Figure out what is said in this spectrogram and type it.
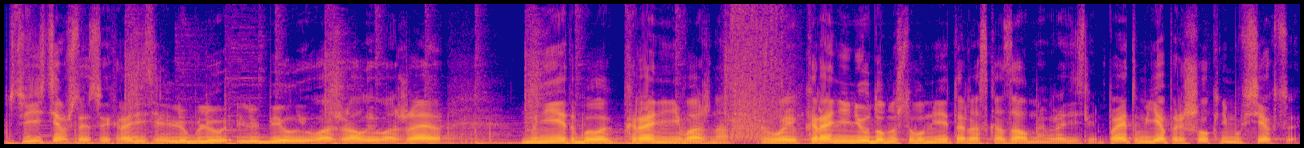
В связи с тем, что я своих родителей люблю, любил и уважал и уважаю, мне это было крайне неважно, ой, крайне неудобно, чтобы мне это рассказал моим родителям. Поэтому я пришел к нему в секцию.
